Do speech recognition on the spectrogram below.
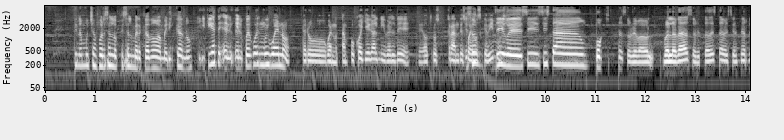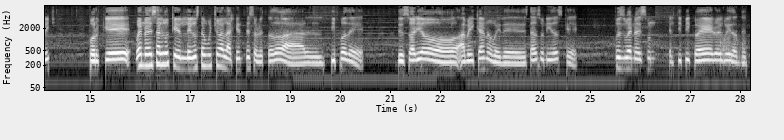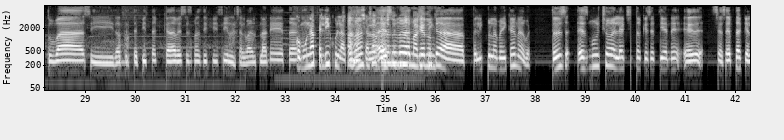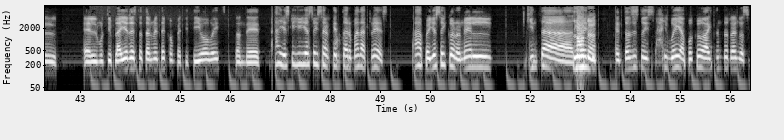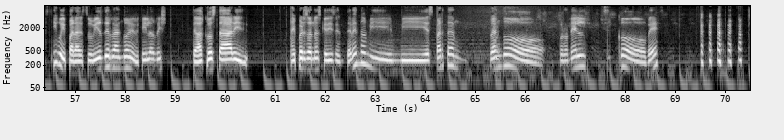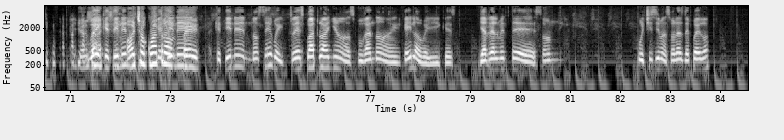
tiene mucha fuerza en lo que es el mercado americano. Y fíjate, el, el juego es muy bueno, pero bueno, tampoco llega al nivel de, de otros grandes Eso- juegos que vimos. Sí, güey, sí, sí está un poquito sobrevalorada, sobre todo esta versión de Rich. Porque, bueno, es algo que le gusta mucho a la gente, sobre todo al tipo de, de usuario americano, güey, de, de Estados Unidos, que, pues bueno, es un el típico héroe, güey, donde tú vas y donde te pinta que cada vez es más difícil salvar el planeta. Como una película Ajá. Es un una típica película americana, güey. Entonces, es mucho el éxito que se tiene. eh, se acepta que el, el multiplayer es totalmente competitivo, güey. Donde, ay, es que yo ya soy sargento armada 3. Ah, pero yo soy coronel quinta. ¿sabe Luna. Entonces tú dices, ay, güey, ¿a poco hay tantos rangos? Sí, güey, para subir de rango en el Halo Reach te va a costar y hay personas que dicen, te vendo mi, mi Spartan rango coronel 5B. Güey, que tienen, 8-4 que tiene- que tienen, no sé, güey, 3, 4 años jugando en Halo, güey, y que ya realmente son muchísimas horas de juego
